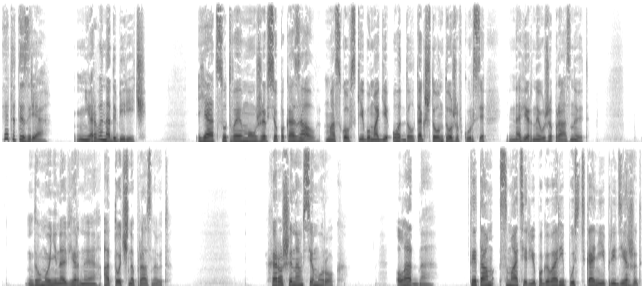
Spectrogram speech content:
Это ты зря. Нервы надо беречь. Я отцу твоему уже все показал, московские бумаги отдал, так что он тоже в курсе. Наверное, уже празднует. Думаю, не наверное, а точно празднуют. Хороший нам всем урок. Ладно, ты там с матерью поговори, пусть коней придержит.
